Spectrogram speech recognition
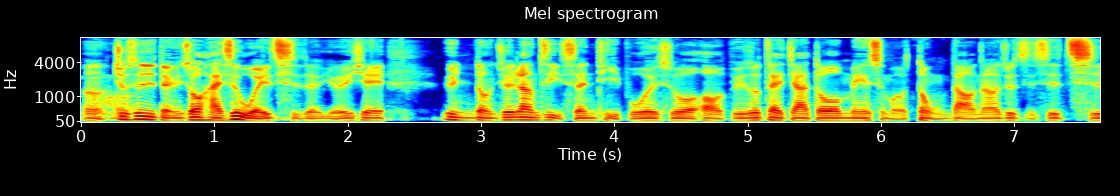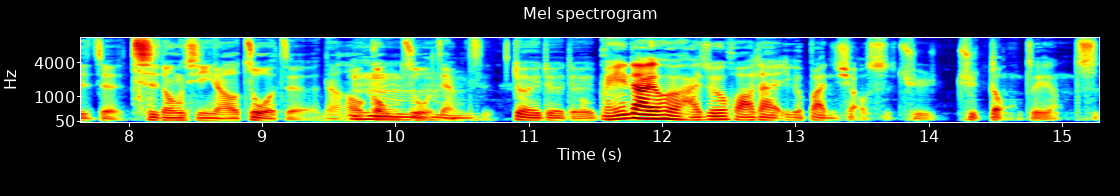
嗯，就是等于说还是维持着有一些运动，就让自己身体不会说哦，比如说在家都没什么动到，然后就只是吃着吃东西，然后坐着，然后工作这样子。对对对，每天大概会还是会花大概一个半小时去去动这样子。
